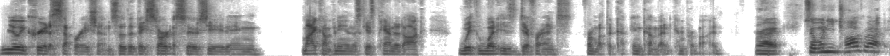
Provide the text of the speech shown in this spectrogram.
really create a separation so that they start associating my company, in this case PandaDoc, with what is different from what the incumbent can provide. Right. So when you talk about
